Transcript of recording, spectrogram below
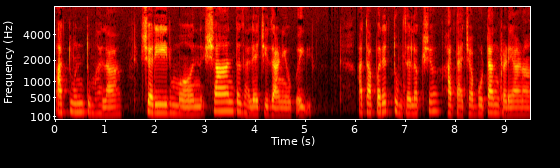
आतून तुम्हाला शरीर मन शांत झाल्याची जाणीव होईल. आता परत तुमचं लक्ष हाताच्या बोटांकडे आणा.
